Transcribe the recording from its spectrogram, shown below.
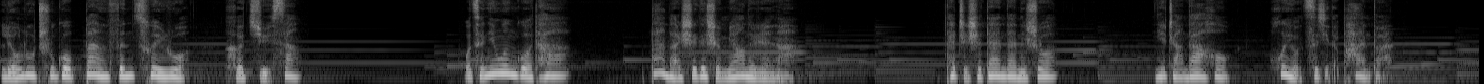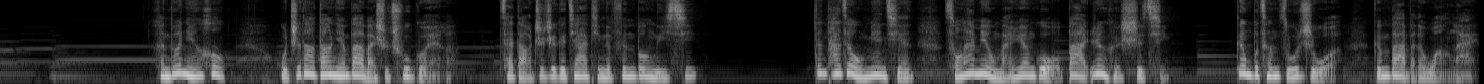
流露出过半分脆弱和沮丧。我曾经问过他：“爸爸是个什么样的人啊？”他只是淡淡的说：“你长大后会有自己的判断。”很多年后，我知道当年爸爸是出轨了，才导致这个家庭的分崩离析。但他在我面前从来没有埋怨过我爸任何事情，更不曾阻止我跟爸爸的往来。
